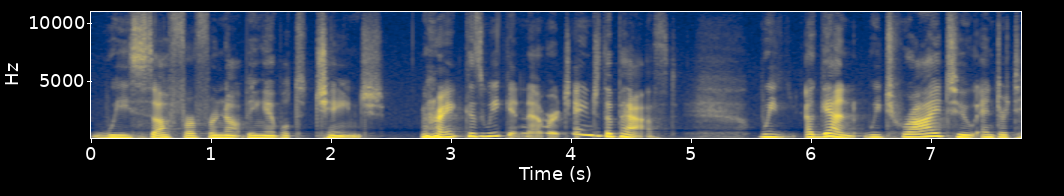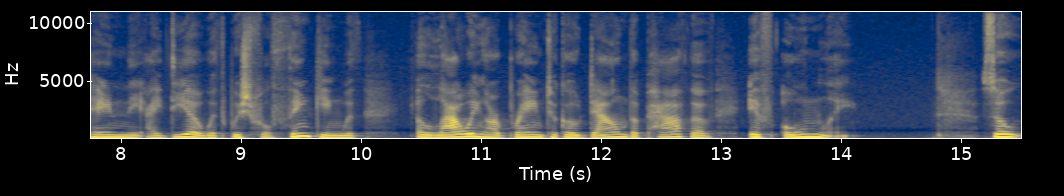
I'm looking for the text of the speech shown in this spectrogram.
we suffer for not being able to change right? Because we can never change the past. We again we try to entertain the idea with wishful thinking with allowing our brain to go down the path of if only. So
